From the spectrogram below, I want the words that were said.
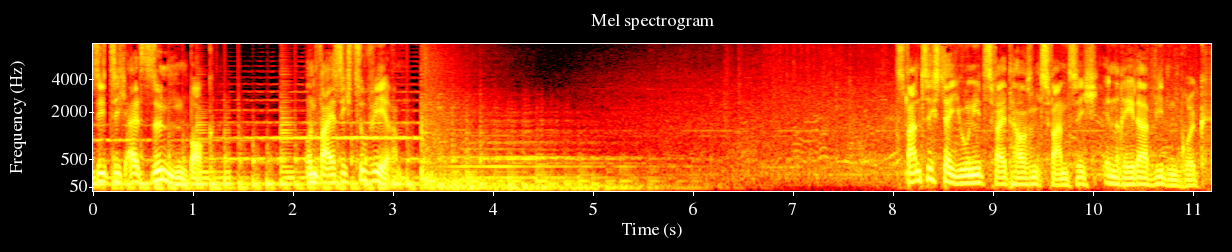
sieht sich als Sündenbock und weiß sich zu wehren. 20. Juni 2020 in Reda Wiedenbrück,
